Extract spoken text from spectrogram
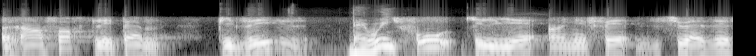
renforcent les peines. Puis disent ben oui. il faut qu'il y ait un effet dissuasif.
